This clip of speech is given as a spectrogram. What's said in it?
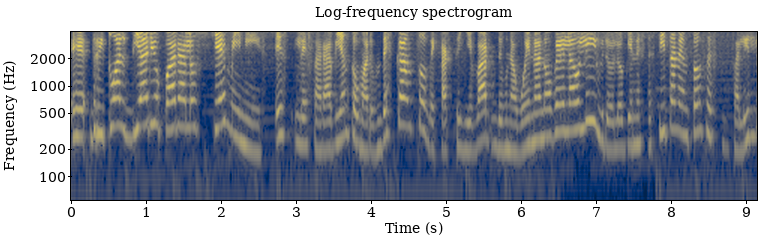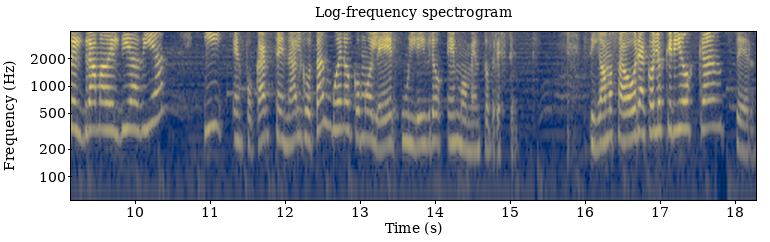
Eh, ritual diario para los Géminis es les hará bien tomar un descanso, dejarse llevar de una buena novela o libro. Lo que necesitan entonces es salir del drama del día a día y enfocarse en algo tan bueno como leer un libro en momento presente. Sigamos ahora con los queridos cáncer.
